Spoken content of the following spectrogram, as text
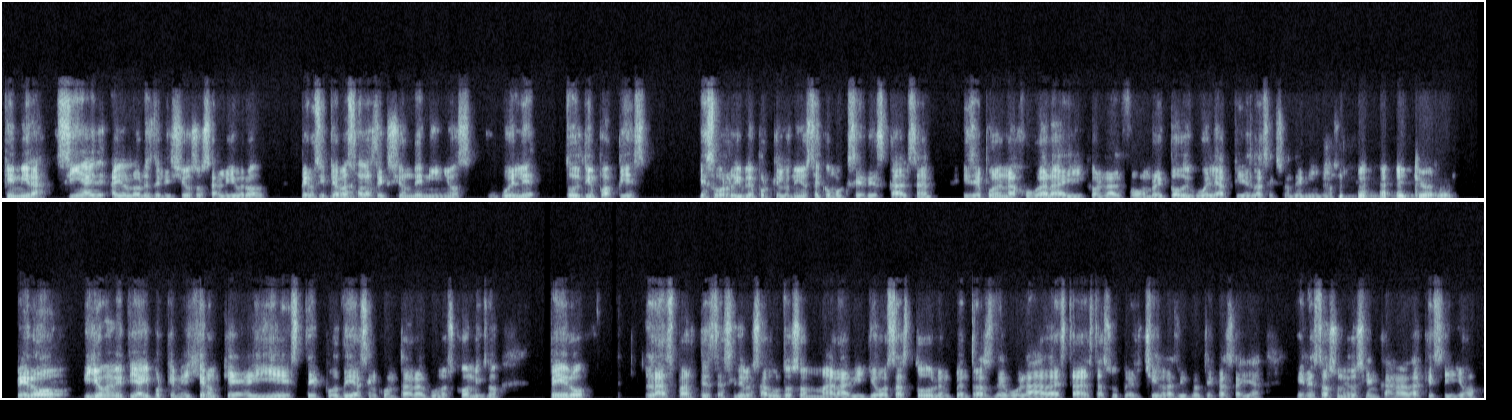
Que mira, sí hay, hay olores deliciosos al libro, pero si te vas a la sección de niños, huele todo el tiempo a pies. Es horrible porque los niños se como que se descalzan y se ponen a jugar ahí con la alfombra y todo y huele a pies la sección de niños. Ay, qué horror. Pero, y yo me metí ahí porque me dijeron que ahí este, podías encontrar algunos cómics, ¿no? Pero las partes así de los adultos son maravillosas, todo lo encuentras de volada, está súper chido las bibliotecas allá en Estados Unidos y en Canadá, que sí yo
